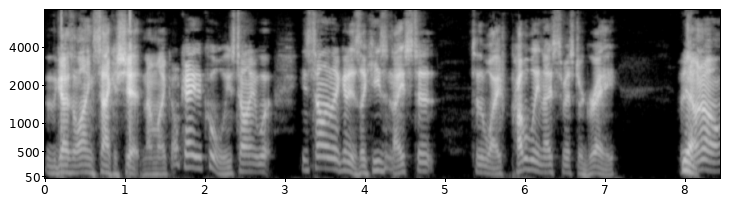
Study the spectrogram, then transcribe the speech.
the guy's a lying sack of shit, and I'm like, okay, cool. He's telling what he's telling like it is. Like he's nice to to the wife, probably nice to Mister Grey. Yeah. No, no,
